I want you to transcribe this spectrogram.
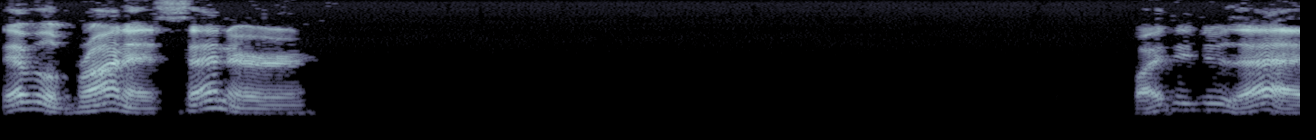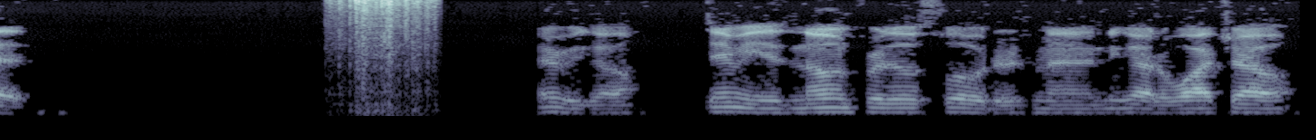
They have LeBron at center. Why'd they do that? There we go. Jimmy is known for those floaters, man. You gotta watch out.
